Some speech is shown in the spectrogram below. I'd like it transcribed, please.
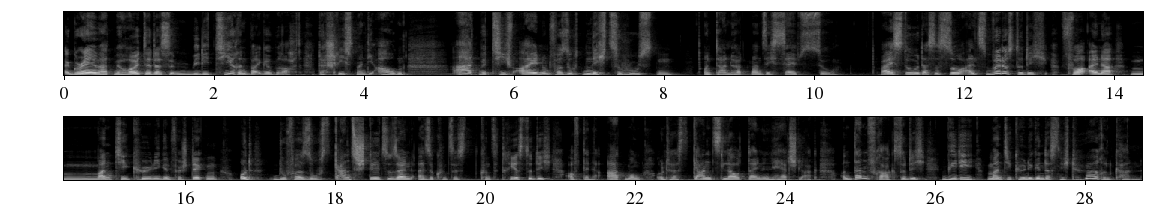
Graham hat mir heute das Meditieren beigebracht. Da schließt man die Augen, atmet tief ein und versucht nicht zu husten. Und dann hört man sich selbst zu. Weißt du, das ist so, als würdest du dich vor einer Mantikönigin verstecken und du versuchst ganz still zu sein, also konzentrierst du dich auf deine Atmung und hörst ganz laut deinen Herzschlag. Und dann fragst du dich, wie die Mantikönigin das nicht hören kann.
